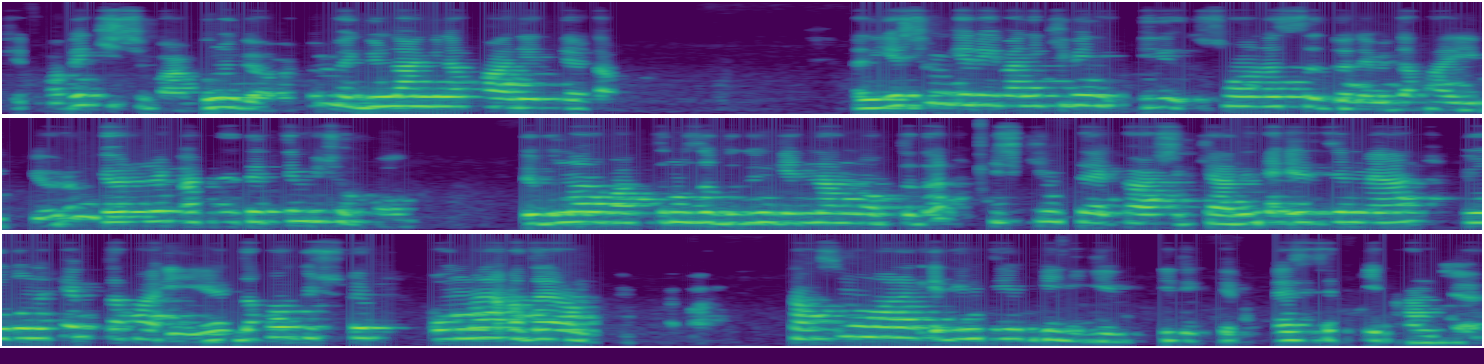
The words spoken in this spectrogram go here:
firma ve kişi var. Bunu gördüm ve günden güne faaliyetleri de. Yani yaşım gereği ben 2000 sonrası dönemi daha iyi biliyorum. Görerek analiz ettiğim birçok oldu. Ve bunlara baktığımızda bugün gelinen noktada hiç kimseye karşı kendini ezdirmeyen, yolunu hep daha iyi, daha güçlü olmaya adayan. Şahsım olarak edindiğim bilgi, birikim, meslek inancı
